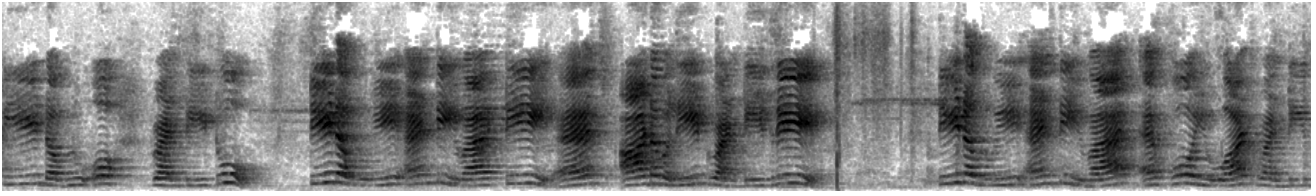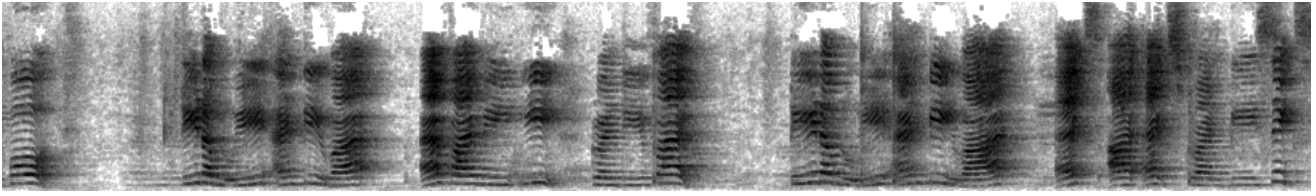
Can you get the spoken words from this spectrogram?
T W O twenty two T W N T Y T H R double E twenty three T W N T Y F O U R twenty four T W E N T Y F I B E twenty five T W E N T Y X I X twenty six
